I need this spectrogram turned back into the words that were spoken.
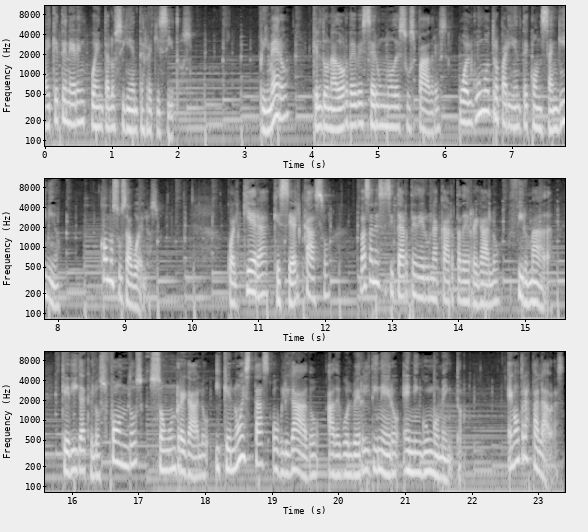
hay que tener en cuenta los siguientes requisitos. Primero, que el donador debe ser uno de sus padres o algún otro pariente consanguíneo, como sus abuelos. Cualquiera que sea el caso, vas a necesitar tener una carta de regalo firmada que diga que los fondos son un regalo y que no estás obligado a devolver el dinero en ningún momento. En otras palabras,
